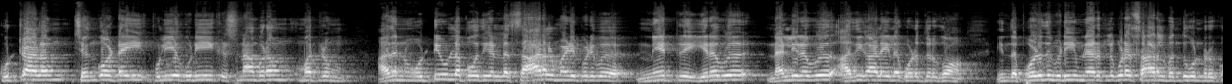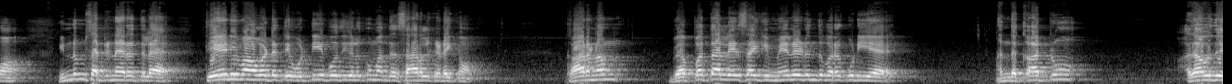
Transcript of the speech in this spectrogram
குற்றாலம் செங்கோட்டை புளியகுடி கிருஷ்ணாபுரம் மற்றும் அதன் ஒட்டியுள்ள பகுதிகளில் சாரல் மழைப்பொழிவு நேற்று இரவு நள்ளிரவு அதிகாலையில் கொடுத்துருக்கோம். இந்த பொழுது விடியும் நேரத்தில் கூட சாரல் வந்து கொண்டிருக்கும். இன்னும் சற்று நேரத்தில் தேனி மாவட்டத்தை ஒட்டிய பகுதிகளுக்கும் அந்த சாரல் கிடைக்கும். காரணம் வெப்பத்தால் லேசாக்கி மேலெழுந்து வரக்கூடிய அந்த காற்றும் அதாவது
